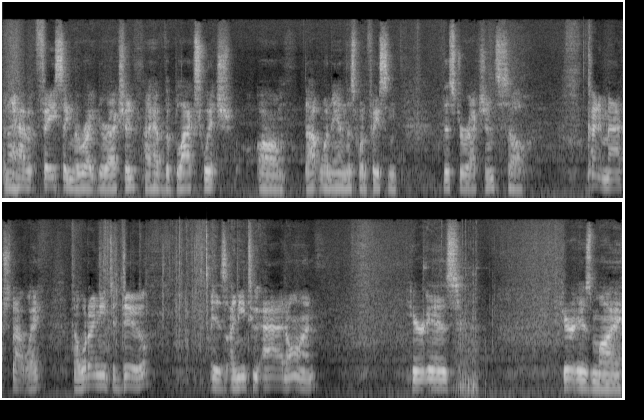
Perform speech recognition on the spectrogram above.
And I have it facing the right direction. I have the black switch, um, that one and this one facing this direction. So kind of match that way. Now what I need to do is I need to add on, here is, here is my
